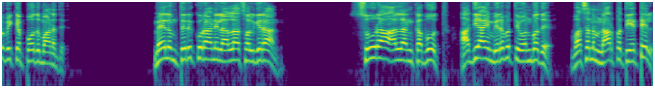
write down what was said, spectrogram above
நிரூபிக்க போதுமானது. மேலும் திருக்குரானில் அல்லாஹ் சொல்கிறான் சூரா அல் அன் கபூத் அத்தியாயம் இருபத்தி ஒன்பது வசனம் நாற்பத்தி எட்டில்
